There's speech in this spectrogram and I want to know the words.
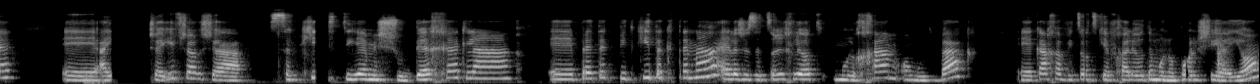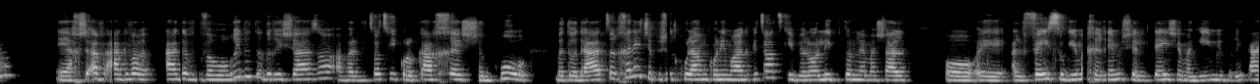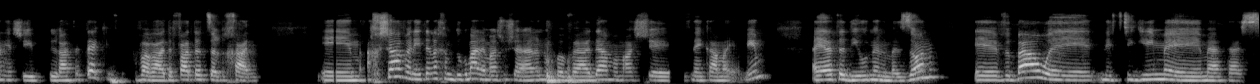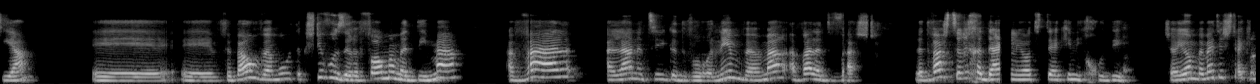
היה שאי אפשר שהשקית תהיה משודכת לפתק פתקית הקטנה, אלא שזה צריך להיות מולחם או מודבק, ככה ויצוצקי הפכה להיות המונופול שהיא היום. אה, עכשיו, אגב, אגב, כבר הורידו את הדרישה הזו, אבל ויצוצקי כל כך אה, שגור בתודעה הצרכנית, שפשוט כולם קונים רק ויצוצקי ולא ליפטון למשל, או אה, אלפי סוגים אחרים של תה שמגיעים מבריטניה, שהיא בירת התה, כבר העדפת הצרכן. אה, עכשיו אני אתן לכם דוגמה למשהו שהיה לנו בוועדה ממש אה, לפני כמה ימים. היה את הדיון על מזון, אה, ובאו אה, נציגים אה, מהתעשייה, אה, אה, ובאו ואמרו, תקשיבו, זו רפורמה מדהימה, אבל עלה נציג הדבורנים ואמר, אבל הדבש. לדבש צריך עדיין להיות תקן ייחודי, שהיום באמת יש תקן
